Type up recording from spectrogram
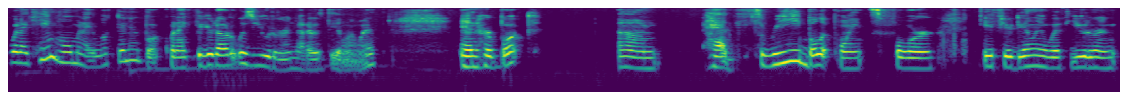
when I came home and I looked in her book, when I figured out it was uterine that I was dealing with, and her book um, had three bullet points for if you're dealing with uterine,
